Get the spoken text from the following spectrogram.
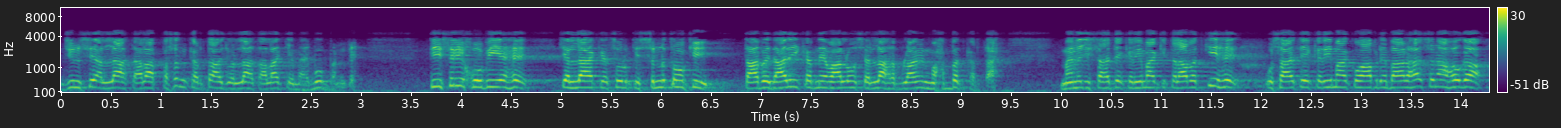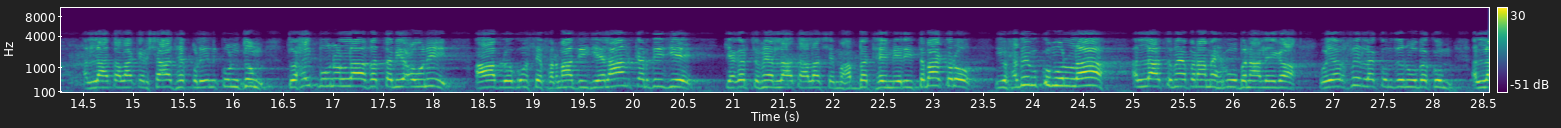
جن سے اللہ تعالیٰ پسند کرتا ہے، جو اللہ تعالیٰ کے محبوب بن گئے تیسری خوبی یہ ہے کہ اللہ کے سر کی سنتوں کی تابے داری کرنے والوں سے اللہ رب العالمین محبت کرتا ہے۔ میں نے جس آیت کریمہ کی تلاوت کی ہے، اس آیت کریمہ کو آپ نے بارہ سنا ہوگا۔ اللہ تعالیٰ کے ارشاد ہے قلین کن تم تو حبون اللہ فتبی آپ لوگوں سے فرما دیجیے، اعلان کر دیجیے کہ اگر تمہیں اللہ تعالیٰ سے محبت ہے، میری اتباع کرو۔ یو حبیب اللہ اللہ تمہیں اپنا محبوب بنا لے گا۔ وہ یغفر لکم ذنوبکم اللہ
